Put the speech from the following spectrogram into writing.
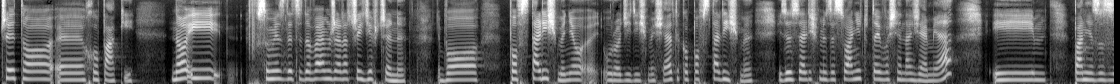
czy to y, chłopaki. No i w sumie zdecydowałem, że raczej dziewczyny, bo powstaliśmy, nie urodziliśmy się, tylko powstaliśmy i zostaliśmy zesłani tutaj właśnie na ziemię i Pan Jezus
